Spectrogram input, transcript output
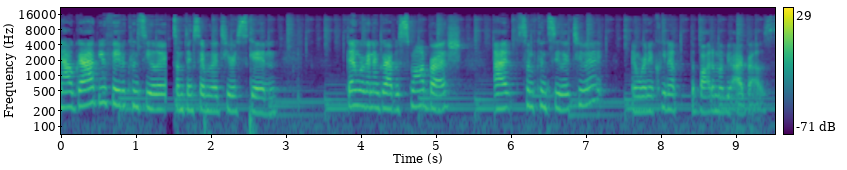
Now grab your favorite concealer, something similar to your skin. Then we're gonna grab a small brush, add some concealer to it, and we're gonna clean up the bottom of your eyebrows.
